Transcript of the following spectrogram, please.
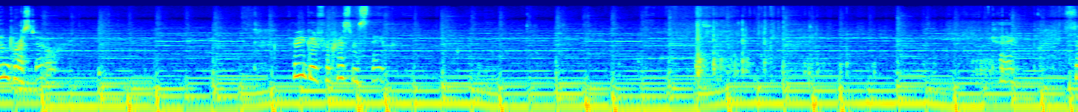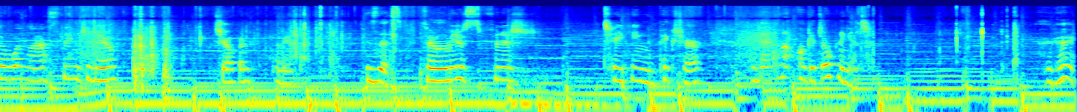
And presto. Very good for Christmas Day. Okay, so one last thing to do, should open, I mean, is this. So let me just finish taking a picture and then I'll get to opening it. Okay,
